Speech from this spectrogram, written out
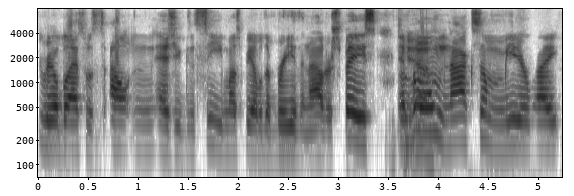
Rio Blast was out, and as you can see, must be able to breathe in outer space. And Yeah. boom, knocks him meteorite,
